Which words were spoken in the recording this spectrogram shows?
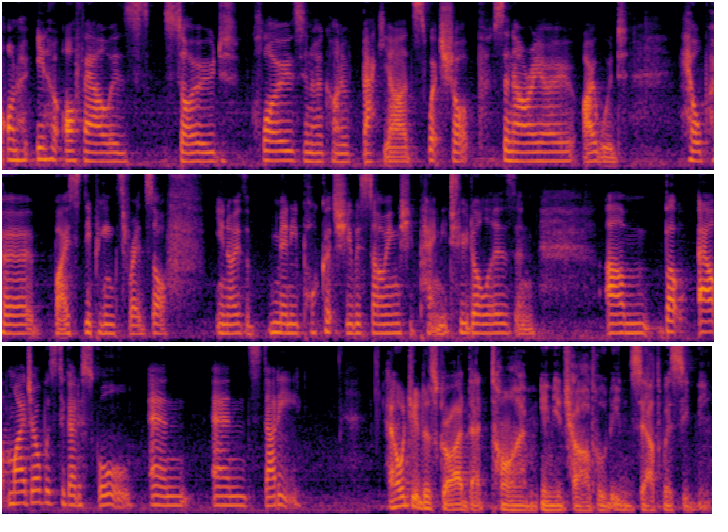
on her, in her off hours, sewed clothes in a kind of backyard sweatshop scenario. I would help her by snipping threads off, you know, the many pockets she was sewing. She'd pay me two dollars, and um, but our, my job was to go to school and and study. How would you describe that time in your childhood in southwest Sydney?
